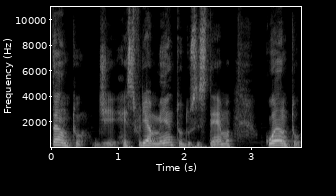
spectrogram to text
tanto de resfriamento do sistema quanto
